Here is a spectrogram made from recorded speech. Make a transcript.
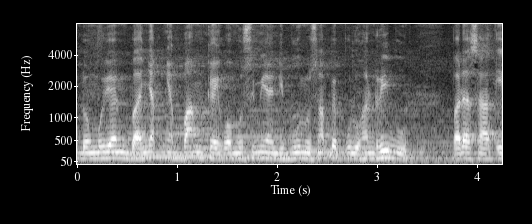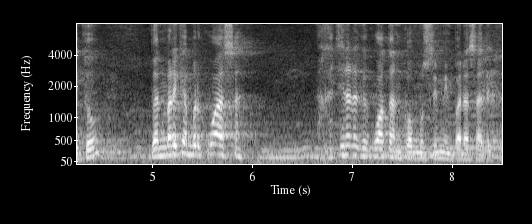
Kemudian banyaknya bangkai kaum muslimin yang dibunuh sampai puluhan ribu pada saat itu dan mereka berkuasa. Maka tidak ada kekuatan kaum muslimin pada saat itu.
